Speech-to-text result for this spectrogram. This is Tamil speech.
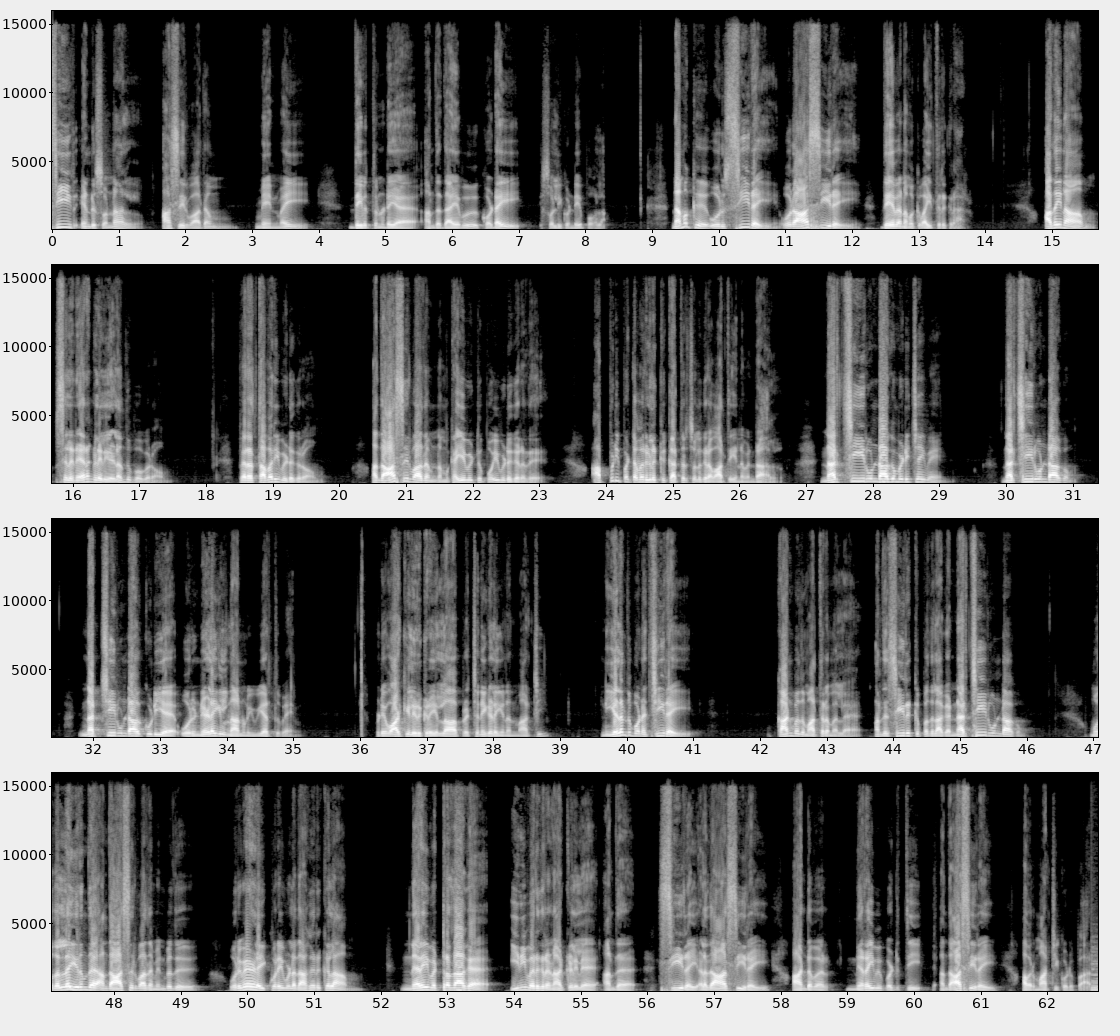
சீர் என்று சொன்னால் ஆசீர்வாதம் மேன்மை தெய்வத்தினுடைய அந்த தயவு கொடை சொல்லிக்கொண்டே போகலாம். நமக்கு ஒரு சீரை ஒரு ஆசீரை தேவன் நமக்கு வைத்திருக்கிறார். அதை நாம் சில நேரங்களில் இழந்து போகிறோம் பெற தவறி விடுகிறோம். அந்த ஆசீர்வாதம் நம் கையை விட்டு போய்விடுகிறது அப்படிப்பட்டவர்களுக்கு கத்தர் சொல்லுகிற வார்த்தை என்னவென்றால் நற்சீர் உண்டாகும்படி செய்வேன். நற்சீர் உண்டாகும். நற்சீர் உண்டாகக்கூடிய ஒரு நிலையில் நான் உன்னை உயர்த்துவேன். உன்னுடைய வாழ்க்கையில் இருக்கிற எல்லா பிரச்சனைகளையும் நான் மாற்றி நீ இழந்து போன சீரை காண்பது மாத்திரமல்ல அந்த சீருக்கு பதிலாக நற்சீர் உண்டாகும். முதல்ல இருந்த அந்த ஆசிர்வாதம் என்பது ஒருவேளை குறைவுள்ளதாக இருக்கலாம் நிறைவற்றதாக இனி வருகிற நாட்களிலே அந்த சீரை அல்லது ஆசீரை ஆண்டவர் நிறைவுபடுத்தி அந்த ஆசிரை அவர் மாற்றி கொடுப்பார்.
